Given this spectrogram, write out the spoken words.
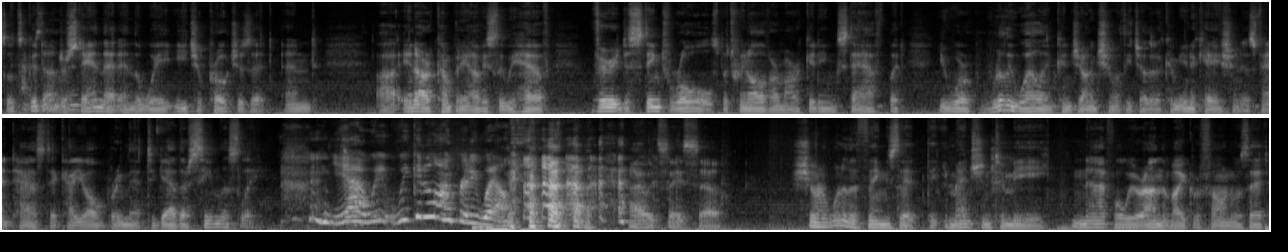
So it's good to understand that and the way each approaches it. And uh, in our company, obviously, we have very distinct roles between all of our marketing staff, but you work really well in conjunction with each other. The communication is fantastic. How you all bring that together seamlessly. yeah we, we get along pretty well I would say so. Shona, one of the things that, that you mentioned to me, not while we were on the microphone, was that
